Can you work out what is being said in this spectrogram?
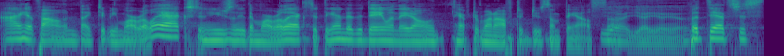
I have found like to be more relaxed, and usually they're more relaxed at the end of the day when they don't have to run off to do something else. So. Yeah, yeah, yeah, yeah. But that's just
